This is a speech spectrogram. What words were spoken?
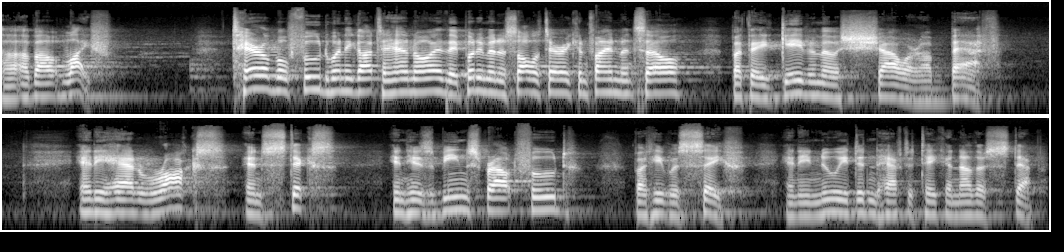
uh, about life. Terrible food when he got to Hanoi. They put him in a solitary confinement cell, but they gave him a shower, a bath and he had rocks and sticks in his bean sprout food, but he was safe and he knew he didn't have to take another step.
